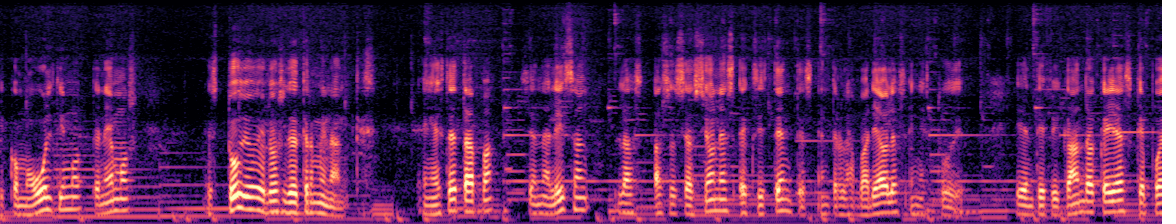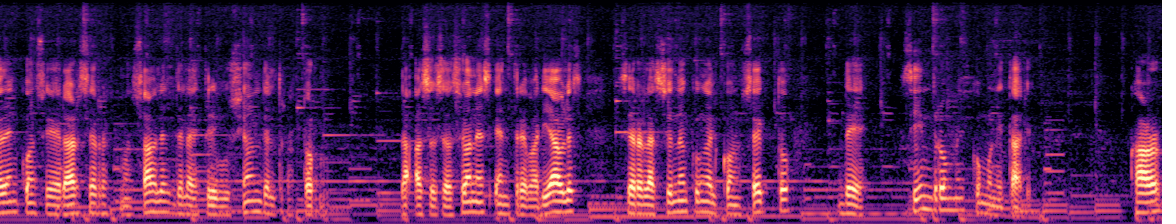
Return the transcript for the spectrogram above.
Y como último tenemos estudio de los determinantes. En esta etapa se analizan las asociaciones existentes entre las variables en estudio, identificando aquellas que pueden considerarse responsables de la distribución del trastorno. Las asociaciones entre variables se relacionan con el concepto de síndrome comunitario. Carr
